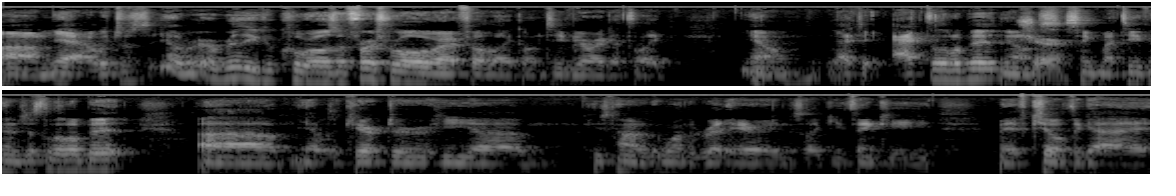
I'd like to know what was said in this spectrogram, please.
Um, yeah, which was you know a really cool role. It was the first role where I felt like on TV where I got to like you know actually act a little bit, you know, Sure. sink my teeth in just a little bit. Um, yeah, it was a character. He um, he's kind of one of the red herrings. Like you think he may have killed the guy,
